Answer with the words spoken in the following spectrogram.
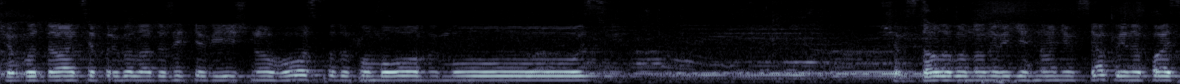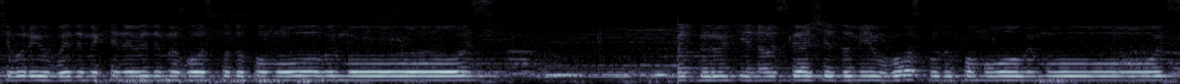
Щоб вода ця привела до життя вічного, Господу помолимось. Щоб стало воно на відігнання всякої напасті ворів, видимих і невидимих, Господу помолимось. Беруть і на освячі домів, Господу помолимось.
